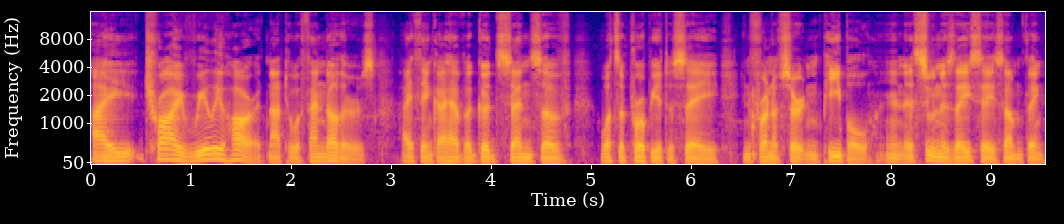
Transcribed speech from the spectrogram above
I try really hard not to offend others. I think I have a good sense of what's appropriate to say in front of certain people, and as soon as they say something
